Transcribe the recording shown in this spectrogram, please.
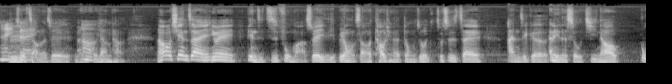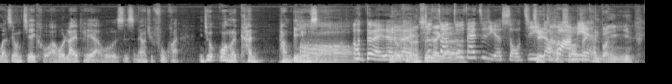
嗯、睡着了，所以买了口香糖。嗯然后现在因为电子支付嘛，所以你不用少了掏钱的动作，就是在按这个按你的手机，然后不管是用接口啊，或者 Line Pay 啊，或者是什么样去付款，你就忘了看旁边有什么。哦，哦对对对，有可能是那个就专注在自己的手机的画面，看短影音，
